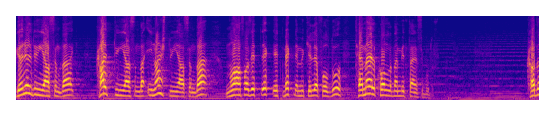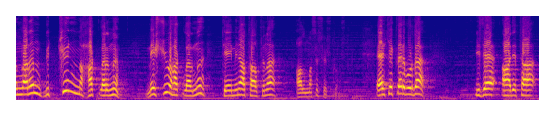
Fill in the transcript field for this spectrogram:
gönül dünyasında, kalp dünyasında, inanç dünyasında muhafaza etmek, etmekle mükellef olduğu temel konulardan bir tanesi budur. Kadınların bütün haklarını, meşru haklarını teminat altına alması söz konusudur. Erkekler burada bize adeta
